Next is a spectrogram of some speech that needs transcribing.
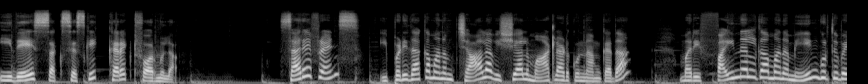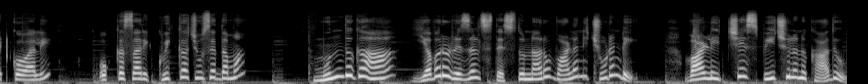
ఇదే సక్సెస్కి కరెక్ట్ ఫార్ములా. సరే ఫ్రెండ్స్ ఇప్పటిదాకా మనం చాలా విషయాలు మాట్లాడుకున్నాం కదా? మరి ఫైనల్గా మనం ఏం గుర్తుపెట్టుకోవాలి? ఒక్కసారి క్విక్గా చూసేద్దామా? ముందుగా ఎవరు రిజల్ట్స్ తెస్తున్నారో వాళ్ళని చూడండి. వాళ్ళిచ్చే స్పీచులను కాదు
